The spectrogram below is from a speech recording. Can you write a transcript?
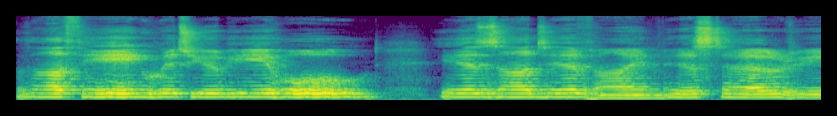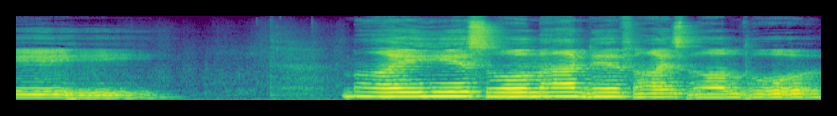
The thing which you behold is a divine mystery. My soul magnifies the Lord,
